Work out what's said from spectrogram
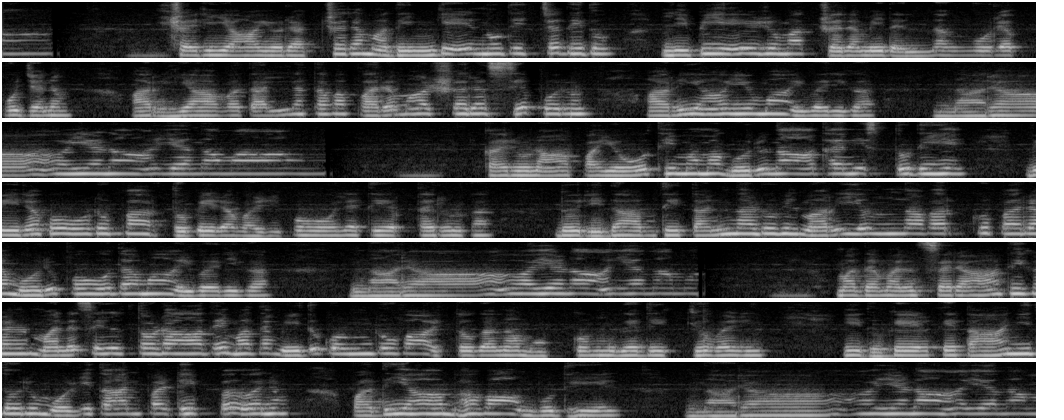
ശരിയായൊരക്ഷരമതിങ്കേ നുദിച്ചതിതു ലിപിയേഴും അക്ഷരമിതെന്നങ്ങുരപ്പുജനം അറിയാവതല്ല തവ പരമാക്ഷരസ്യ പൊരുൾ. അറിയായുമായി വരിക നാരായണായ നമ. കരുണാപയോധി മമ ഗുരുനാഥനി സ്തുതിയെ. വിരവോടു പാർത്തു പിഴ വഴി പോലെ തീർത്തരുക ദുരിതാബ്ധി തന്നടുവിൽ മറിയുന്നവർക്കു പരമൊരു ബോധമായി വരിക. നാരായണായ നമ. മതമത്സരാദികൾ മനസ്സിൽ തൊടാതെ മതം ഇതുകൊണ്ടു വാഴ്ത്തുക നമുക്കും ഗതിക്കു വഴി. ഇതു കേൾക്കെ താൻ ഇതൊരു മൊഴി താൻ പഠിപ്പവനും പതിയാ ഭവാം ബുദ്ധിയിൽ. നാരായണായ നമ.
